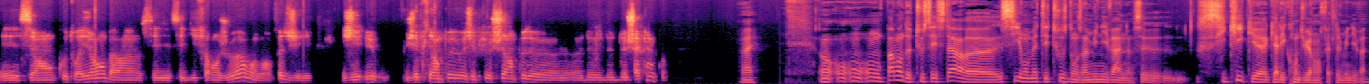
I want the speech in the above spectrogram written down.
Et c'est en côtoyant ben, ces, ces différents joueurs, en fait, j'ai j'ai pris un peu, j'ai pioché un peu de, de, de, de chacun quoi. Ouais. En, en, en, parlant de tous ces stars, euh, si on mettait tous dans un minivan, c'est qui qui, qui, allait conduire en fait le minivan?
